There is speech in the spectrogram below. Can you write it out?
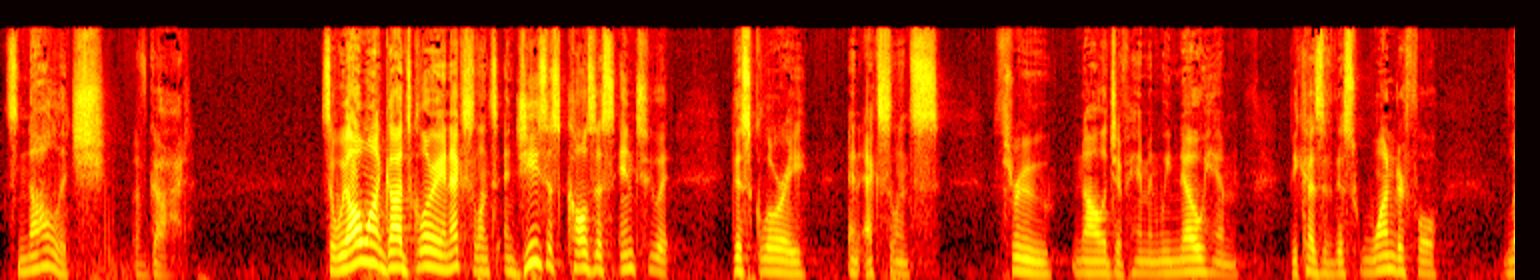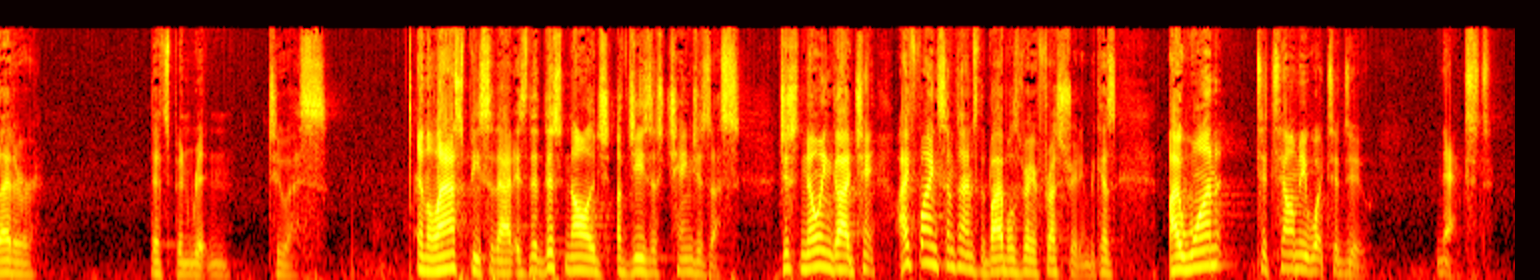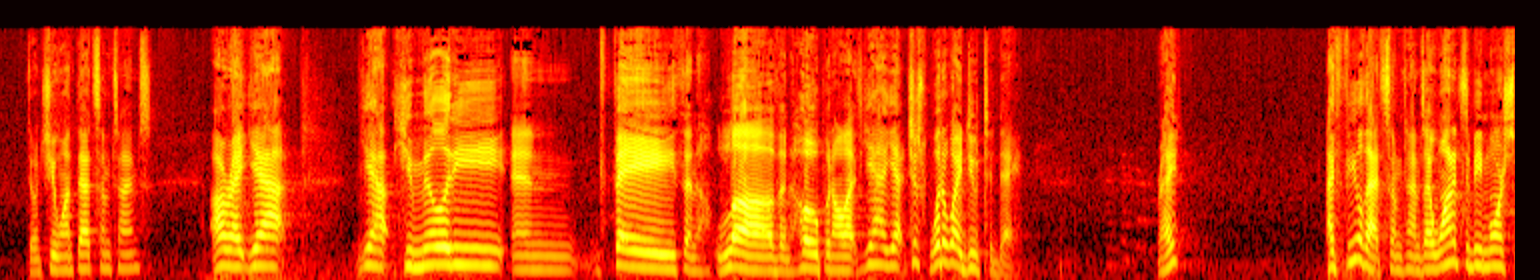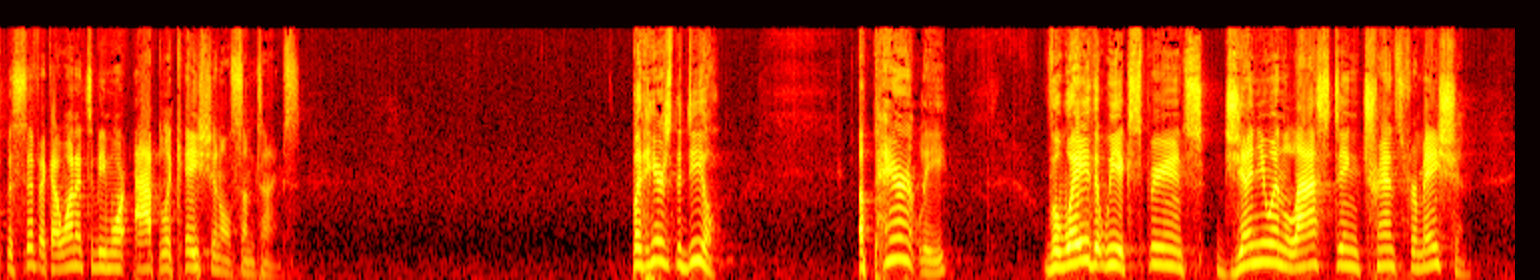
It's knowledge of God. So we all want God's glory and excellence, and Jesus calls us into it this glory and excellence through knowledge of Him. And we know Him because of this wonderful letter that's been written to us. And the last piece of that is that this knowledge of Jesus changes us. Just knowing God change. I find sometimes the Bible is very frustrating because I want to tell me what to do next. Don't you want that sometimes? All right, yeah, yeah, humility and faith and love and hope and all that. Yeah, yeah, just what do I do today? Right? I feel that sometimes. I want it to be more specific, I want it to be more applicational sometimes. But here's the deal apparently, the way that we experience genuine, lasting transformation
